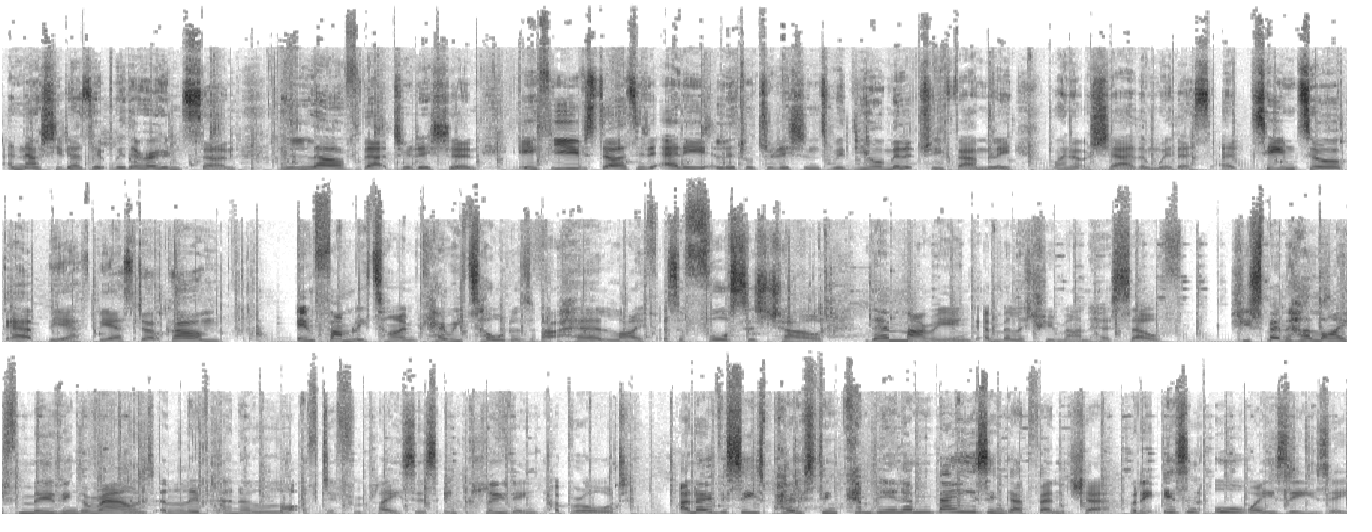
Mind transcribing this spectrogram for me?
and now she does it with her own son. I love that tradition. If you've started any little traditions with your military family, why not share them with us at teamtalk at bfbs.com? In family time, Kerry told us about her life as a forces child, then marrying a military man herself. She spent her life moving around and lived in a lot of different places, including abroad. An overseas posting can be an amazing adventure, but it isn't always easy.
